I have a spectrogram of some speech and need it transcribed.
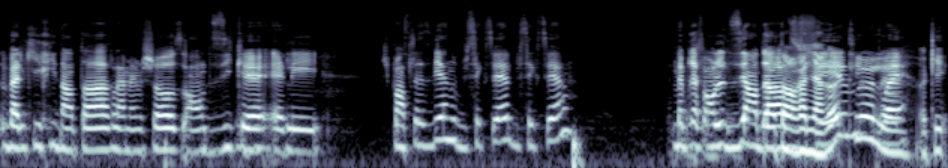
Valkyrie dans Thor, la même chose. On dit qu'elle est, je pense, lesbienne ou bisexuelle. Bisexuelle? Mais bref, on le dit en Dans dehors ton du Ragnarok, film. là. le- Ouais. Ok.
